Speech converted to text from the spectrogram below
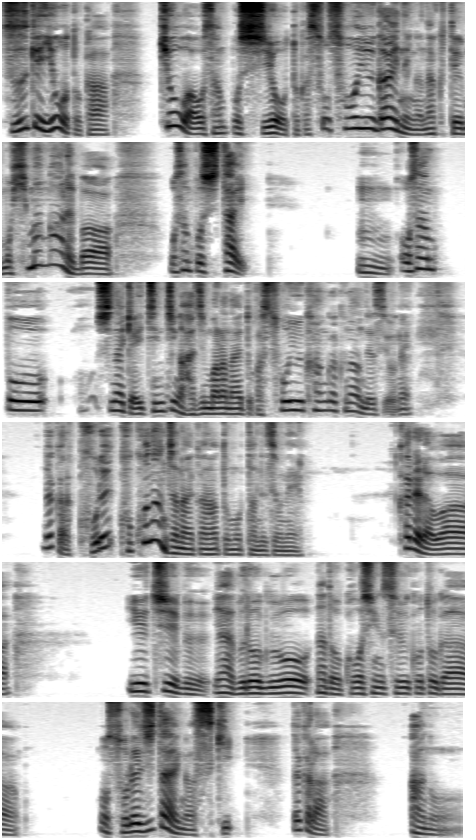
続けようとか、今日はお散歩しようとか、そう、そういう概念がなくて、もう暇があれば、お散歩したい。うん、お散歩しなきゃ一日が始まらないとか、そういう感覚なんですよね。だからこれ、ここなんじゃないかなと思ったんですよね。彼らは YouTube やブログをなどを更新することが、もうそれ自体が好き。だから、あの、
